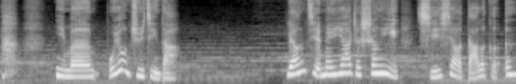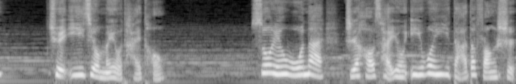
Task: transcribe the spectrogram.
你们不用拘谨的。”两姐妹压着声音齐笑答了个恩，却依旧没有抬头。苏玲无奈，只好采用一问一答的方式，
